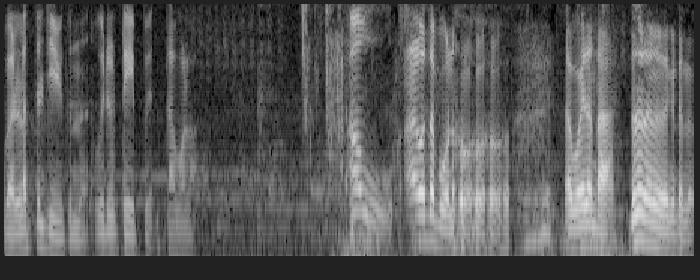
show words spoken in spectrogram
വെള്ളത്തിൽ ജീവിക്കുന്ന ഒരു ടൈപ്പ് തവള. ഔ അതാ പോണോ? പോയതണ്ടാ ഇതെന്താ കിട്ടുന്നു?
